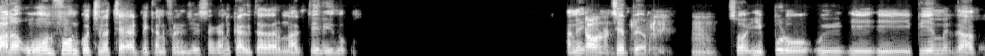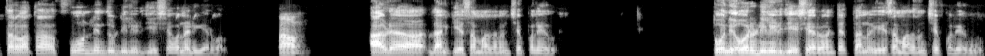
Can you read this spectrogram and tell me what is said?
తన ఓన్ ఫోన్కి వచ్చిన చాట్ని కన్ఫరెన్స్ చేసినా కానీ కవిత గారు నాకు తెలియదు. అని చెప్పారు. సో ఇప్పుడు ఈ- ఈ పిఎం తర్వాత ఫోన్లు ఎందుకు డిలీట్ చేసావని అడిగారు వాళ్ళు. ఆవిడ దానికి ఏ సమాధానం చెప్పలేదు. పోనీ ఎవరు డిలీట్ చేశారు అంటే తను ఏ సమాధానం చెప్పలేదు.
